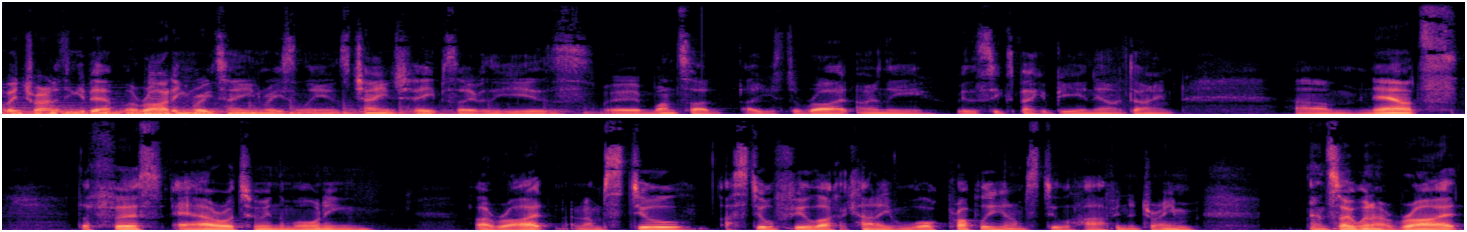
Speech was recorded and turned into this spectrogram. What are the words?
I've been trying to think about my writing routine recently, and it's changed heaps over the years. Where once I I used to write only with a six pack of beer, now I don't. Um, now it's the first hour or two in the morning. I write, and I'm still I still feel like I can't even walk properly, and I'm still half in a dream. And so when I write,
